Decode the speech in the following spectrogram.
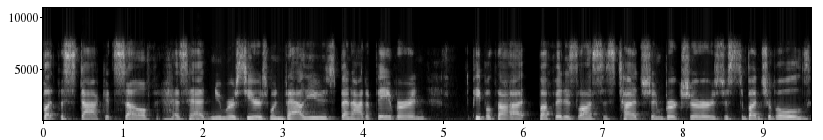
but the stock itself has had numerous years when value's been out of favor and people thought Buffett has lost his touch and Berkshire is just a bunch of old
